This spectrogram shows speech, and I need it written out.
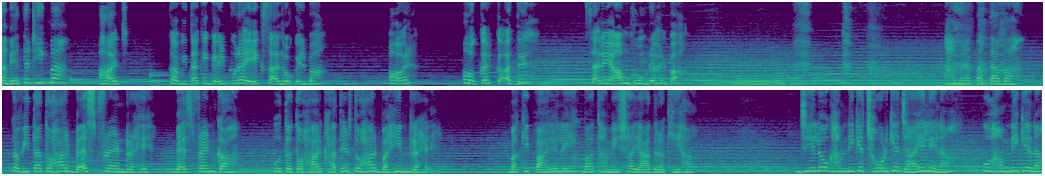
तबीयत तो ठीक बा? आज कविता के गईल पूरा एक साल हो गईल बा। और होकर कातिल सरेआम घूम रहल बा। हमरा पता बा, कविता तोहार बेस्ट फ्रेंड रहे। बेस्ट फ्रेंड का? वो तो तोहार खातिर तोहार बहिन रहे। बाकी पायल एक बात हमेशा याद रखी हा। जे लोग हमनी के छोड़ के जाए लेना वो हमनी के ना।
